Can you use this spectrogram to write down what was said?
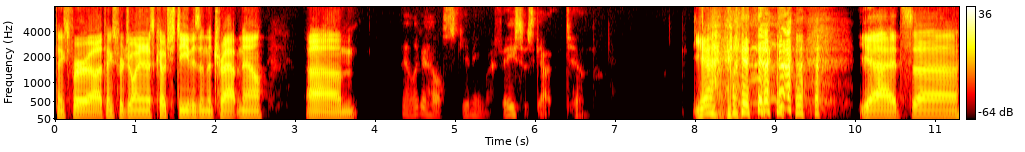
thanks for uh, thanks for joining us. Coach Steve is in the trap now. Um, Man, look at how skinny my face has gotten, Tim. yeah. yeah. It's. uh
